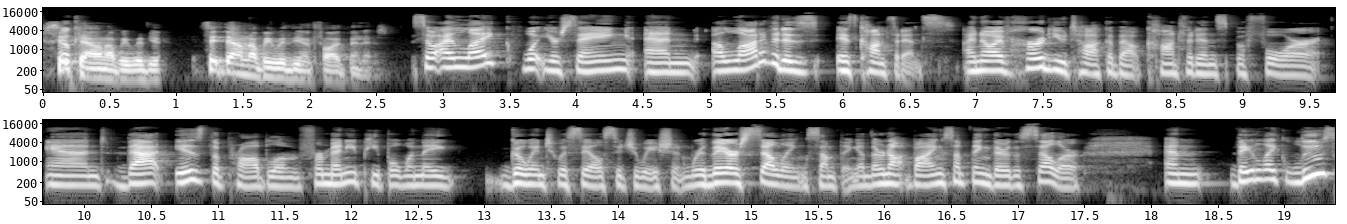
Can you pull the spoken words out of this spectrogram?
Sit okay. down, I'll be with you sit down. I'll be with you in five minutes. So I like what you're saying, and a lot of it is is confidence. I know I've heard you talk about confidence before, and that is the problem for many people when they go into a sales situation where they're selling something and they're not buying something; they're the seller. And they like lose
